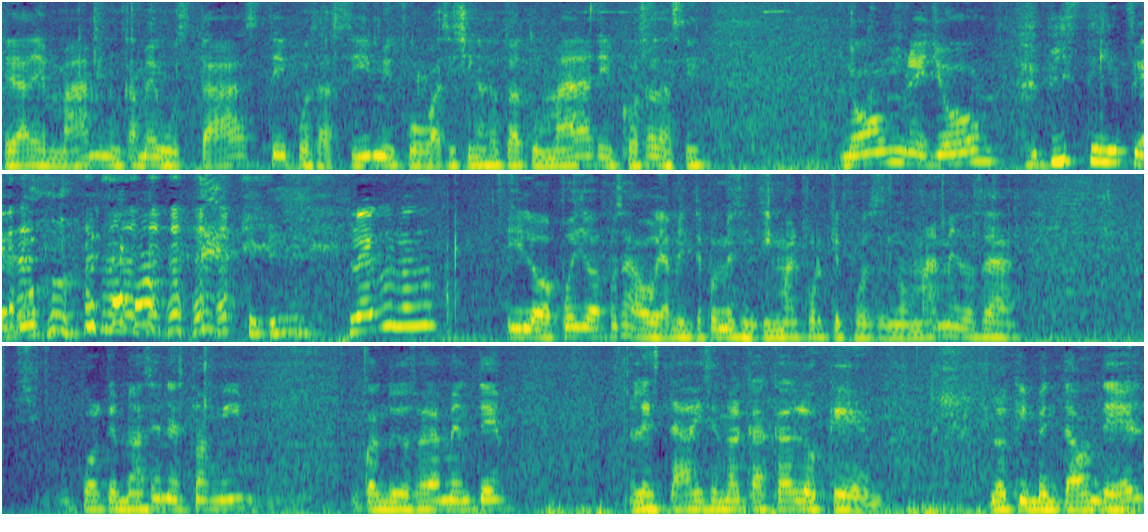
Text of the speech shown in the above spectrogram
era de mami, nunca me gustaste, y pues así, me dijo, así chingas a toda tu madre y cosas así. No, hombre, yo, viste, le pegó. Luego, luego. Y luego pues yo pues obviamente pues me sentí mal porque pues no mames, o sea, porque me hacen esto a mí cuando yo solamente le estaba diciendo al caca lo que lo que inventaron de él.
